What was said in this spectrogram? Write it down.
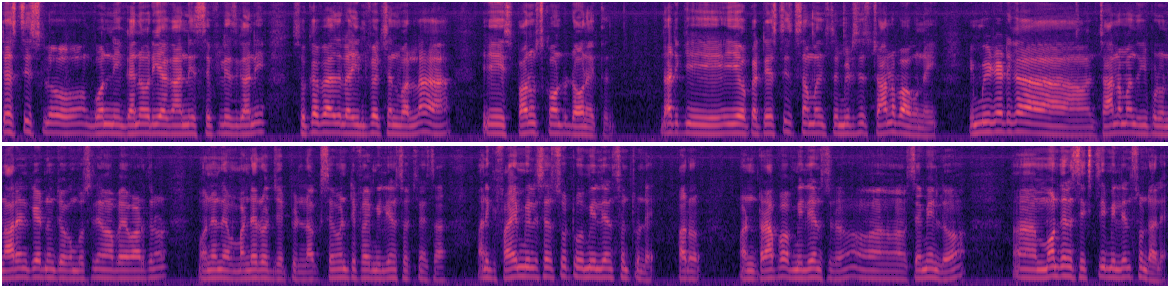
టెస్టిస్లో కొన్ని గనోరియా కానీ సిఫిలిస్ కానీ సుఖవ్యాధుల ఇన్ఫెక్షన్ వల్ల ఈ స్పర్మ్స్ కౌంట్ డౌన్ అవుతుంది. దానికి ఈ యొక్క టెస్ట్కి సంబంధించిన మెడిసిన్స్ చాలా బాగున్నాయి. ఇమ్మీడియట్గా చాలా మంది ఇప్పుడు నారాయణఖేడ్ నుంచి ఒక ముస్లిం అబ్బాయి వాడుతున్నాడు. మొన్ననే మండే రోజు చెప్పిండు నాకు సెవెంటీ ఫైవ్ మిలియన్స్ వచ్చినాయి సార్. మనకి ఫైవ్ మిలియన్స్ టూ మిలియన్స్ ఉంటుండే. పర్ వన్ డ్రాప్ ఆఫ్ మిలియన్స్లో సెమీన్లో మోర్ దెన్ సిక్స్టీ మిలియన్స్ ఉండాలి.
